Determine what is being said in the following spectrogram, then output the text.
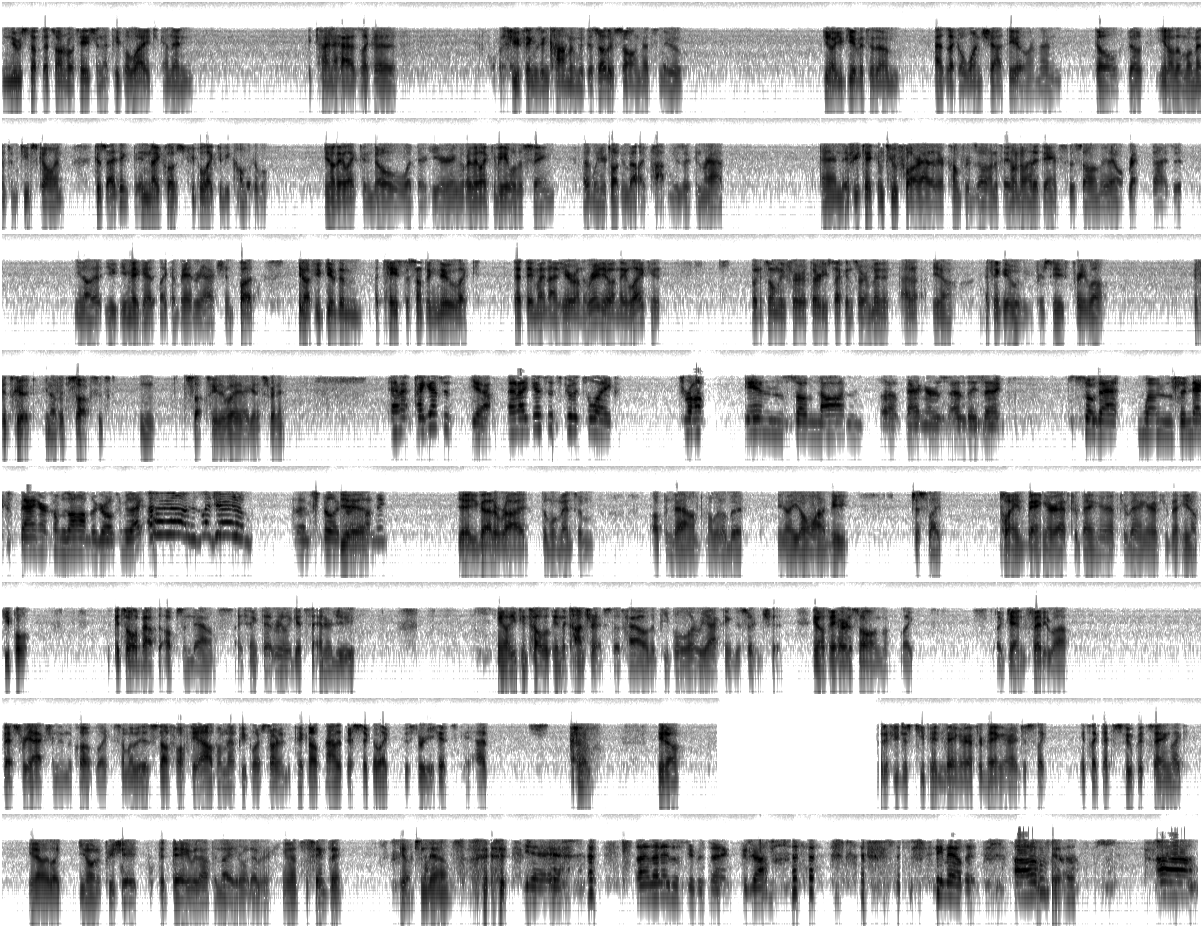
new stuff that's on rotation that people like, and then it kind of has like a a few things in common with this other song that's new. You know, you give it to them as like a one shot deal, and then they'll they'll you know the momentum keeps going. Because I think in nightclubs people like to be comfortable. You know, they like to know what they're hearing, or they like to be able to sing uh, when you're talking about like pop music and rap. And if you take them too far out of their comfort zone, if they don't know how to dance to the song or they don't recognize it, you know, you you may get like a bad reaction. But you know, if you give them a taste of something new, like that they might not hear on the radio, and they like it, but it's only for 30 seconds or a minute, I don't, you know, I think it would be perceived pretty well. if it's good. You know, if it sucks, it's mm, sucks either way, I guess, right? And I, guess it, yeah, and I guess it's good to like drop in some non uh, bangers, as they say, so that when the next banger comes on, the girl can be like, "Oh yeah, this is my jam," and then spill it Yeah. on me. Yeah, you got to ride the momentum up and down a little bit. You know, you don't want to be just like playing banger after banger after banger after banger. You know, people. It's all about the ups and downs. I think that really gets the energy. You know, you can tell in the contrast of how the people are reacting to certain shit. You know, if they heard a song like, again, Fetty Wap, best reaction in the club, like some of his stuff off the album that people are starting to pick up now that they're sick of like the three hits they had. you know. But if you just keep hitting banger after banger, I just like it's like that stupid saying like, you know, like you don't appreciate the day without the night or whatever. You know, it's the same thing. The ups and downs. Yeah, uh, that is a stupid thing. Good job. he nailed it. Um, Yeah. Uh,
